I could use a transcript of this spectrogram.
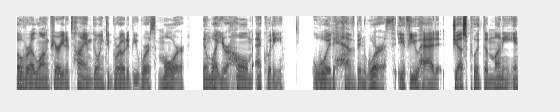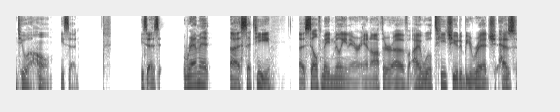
over a long period of time going to grow to be worth more than what your home equity would have been worth if you had just put the money into a home, he said. He says, Ramit uh, Sethi, a self made millionaire and author of I Will Teach You to Be Rich, has,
